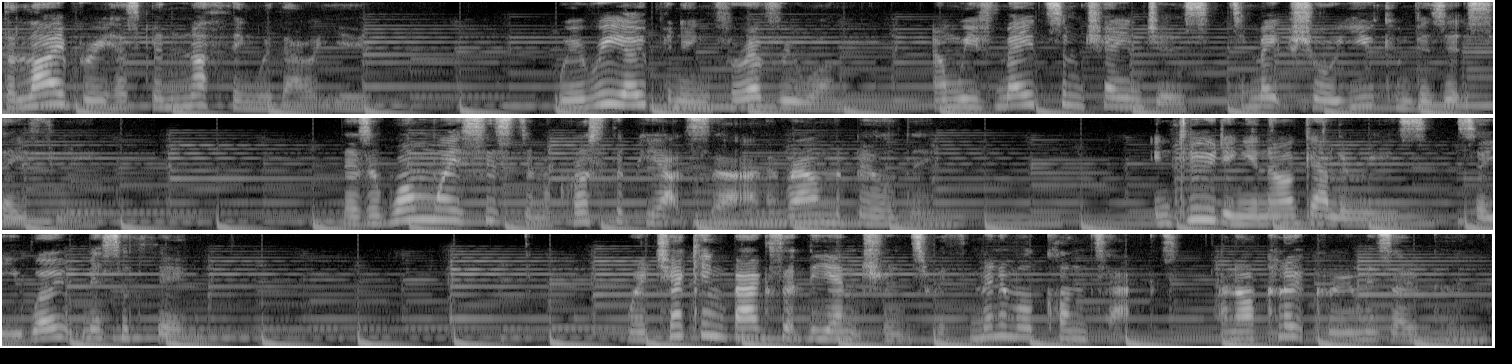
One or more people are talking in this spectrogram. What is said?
The library has been nothing without you. We're reopening for everyone, and we've made some changes to make sure you can visit safely. There's a one-way system across the piazza and around the building, including in our galleries, so you won't miss a thing. We're checking bags at the entrance with minimal contact, and our cloakroom is open.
